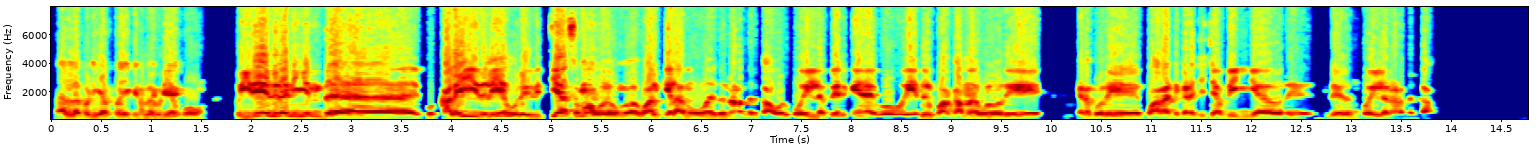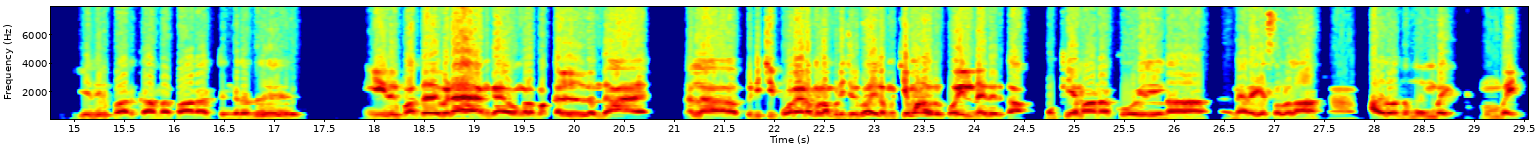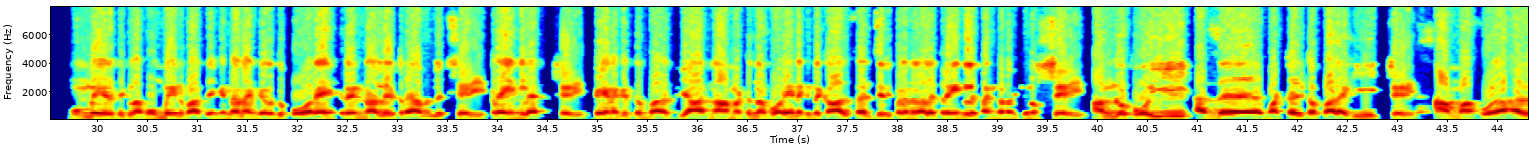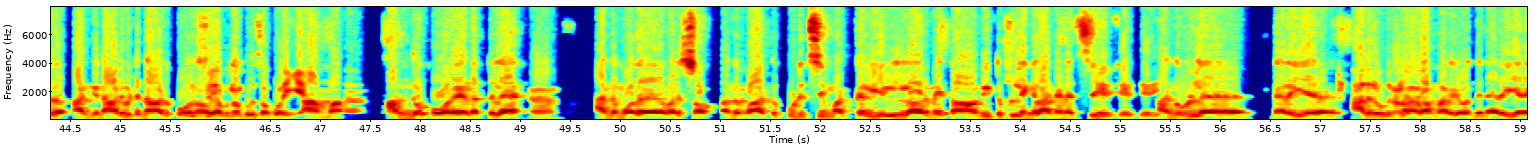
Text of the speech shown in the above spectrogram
நல்லபடியா போய்கிட்டு நல்லபடியா. போகும். இப்போ இதே இதுல நீங்க இந்த இப்போ கலை இதுலயே ஒரு வித்தியாசமா ஒரு உங்க வாழ்க்கையில அனுபவம் எதுவும் நடந்திருக்கா? ஒரு கோயில்ல போயிருக்கேன் ஒரு எதிர்பார்க்காம இவ்வளவு ஒரு எனக்கு ஒரு பாராட்டு கிடைச்சிச்சு அப்படிங்கிற ஒரு இது எதுவும் கோயில்ல நடந்திருக்கா? எதிர்பார்க்காம பாராட்டுங்கிறது நீங்க எதிர்பார்த்ததை விட அங்க உங்களை மக்கள் வந்து நல்லா பிடிச்சு போற இடமெல்லாம் பிடிச்சிருக்கோம் இதுல முக்கியமான ஒரு கோயில்னு எது இருக்கா? முக்கியமான கோயில்னா நிறைய சொல்லலாம். அதுல வந்து மும்பை. மும்பை. மும்பை எடுத்துக்கலாம். மும்பைன்னு பாத்தீங்கன்னா நான் இங்க இருந்து போறேன். ரெண்டு நாள் டிராவல் சரி. ட்ரெயின்ல சரி. எனக்கு நான் மட்டும்தான் போறேன். எனக்கு இந்த கால் சர்ஜரி பண்ணதுனால ட்ரெயின்ல தங்கணும் வைக்கணும். சரி. அங்க போய் அந்த மக்கள்கிட்ட பழகி சரி. ஆமா அது அங்க நாடு விட்டு நாடு போறோம். புதுசு அப்பதான் புதுசா போறீங்க. ஆமா. அங்க போற இடத்துல அந்த முத வருஷம் அந்த பாட்டு புடிச்சு மக்கள் எல்லாருமே தான் வீட்டு பிள்ளைங்களா நினைச்சு சரி சரி சரி. அங்க உள்ள நிறைய நல்லா அக்காமார்கள் வந்து நிறைய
